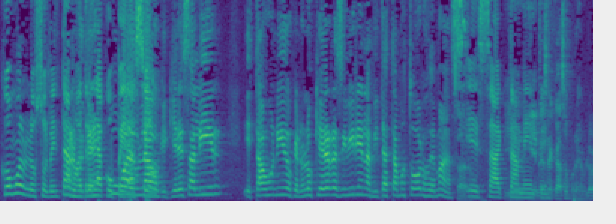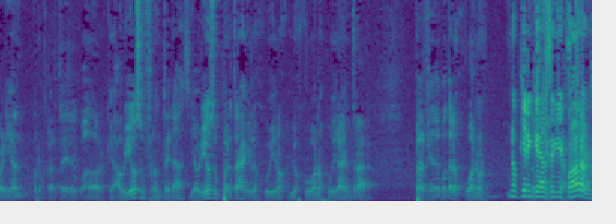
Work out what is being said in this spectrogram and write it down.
¿cómo lo solventamos Claro, a través de la porque Cuba de un lado cooperación? que quiere salir, Estados Unidos que no los quiere recibir y en la mitad estamos todos los demás. Claro. Exactamente. Y, y en ese caso, por ejemplo, venían por parte del Ecuador, que abrió sus fronteras y abrió sus puertas a que los cubanos, los cubanos pudieran entrar. Pero al final de cuentas, los cubanos No quieren no quedarse en Ecuador.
